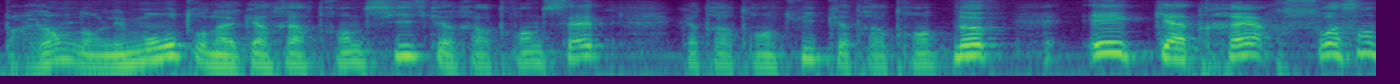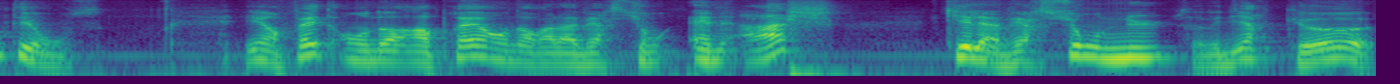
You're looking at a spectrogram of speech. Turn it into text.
Par exemple, dans les montres, on a 4R36, 4R37, 4R38, 4R39 et 4R71. Et en fait, on aura, après, on aura la version NH, qui est la version nue. Ça veut dire que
